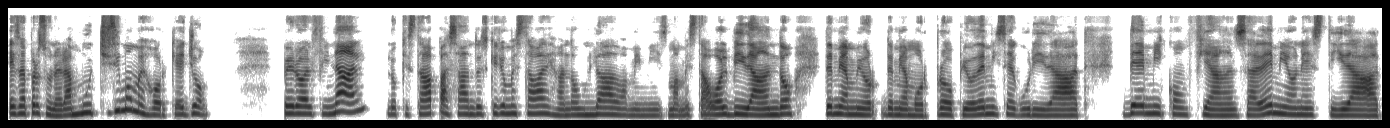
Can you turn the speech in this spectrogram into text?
esa persona era muchísimo mejor que yo. Pero al final lo que estaba pasando es que yo me estaba dejando a un lado a mí misma, me estaba olvidando de mi amor, de mi amor propio, de mi seguridad, de mi confianza, de mi honestidad,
